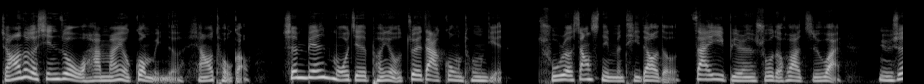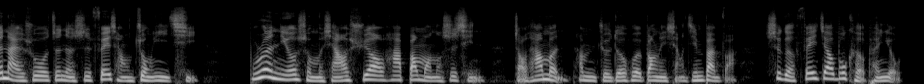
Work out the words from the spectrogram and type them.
讲到这个星座，我还蛮有共鸣的，想要投稿。身边摩羯的朋友最大共通点，除了上次你们提到的在意别人说的话之外，女生来说真的是非常重义气。”不论你有什么想要需要他帮忙的事情，找他们，他们绝对会帮你想尽办法，是个非交不可朋友。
